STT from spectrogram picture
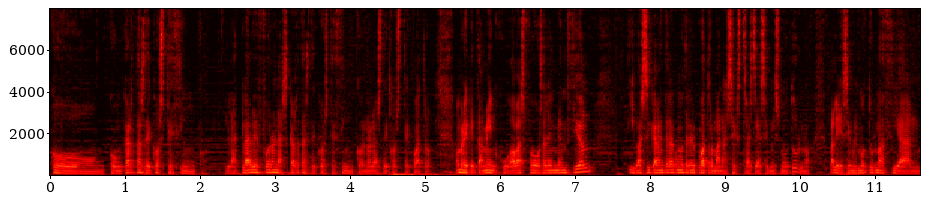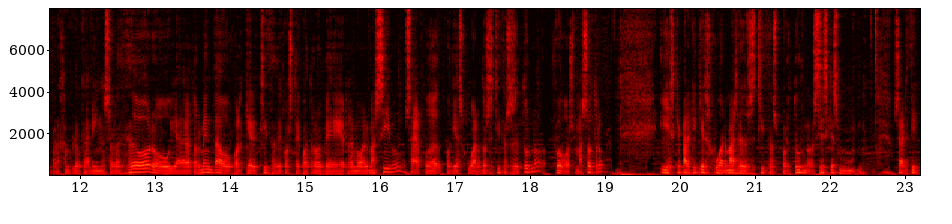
con, con, cartas de coste 5. La clave fueron las cartas de coste 5, no las de coste 4. Hombre, que también jugabas Fuegos de la Invención y básicamente era como tener cuatro manas extras ya ese mismo turno. ¿Vale? Y ese mismo turno hacían, por ejemplo, Clarín Ensordecedor o Huya de la Tormenta o cualquier hechizo de coste 4 de removal masivo. O sea, podías jugar dos hechizos ese turno, fuegos más otro. Y es que ¿para qué quieres jugar más de dos hechizos por turno? Si es que es... O sea, es decir,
